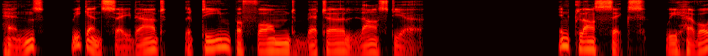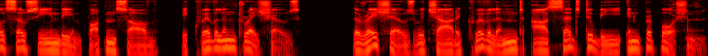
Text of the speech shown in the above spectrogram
Hence, we can say that the team performed better last year. In Class 6, we have also seen the importance of equivalent ratios. The ratios which are equivalent are said to be in proportion.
